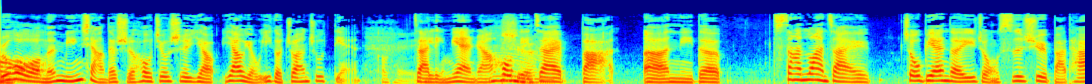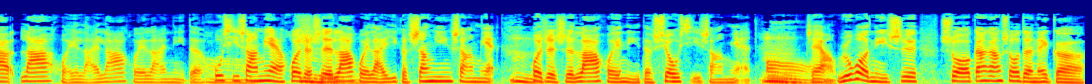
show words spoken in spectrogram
如果我们冥想的时候，就是要要有一个专注点在里面，然后你再把呃你的散乱在。周边的一种思绪，把它拉回来，拉回来你的呼吸上面，或者是拉回来一个声音上面，或者是拉回你的休息上面。嗯，这样，如果你是说刚刚说的那个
